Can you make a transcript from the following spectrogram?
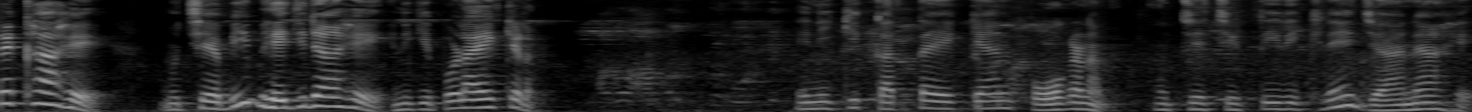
രഖാ ഹേ। മുഛേ അഭി ഭേജിന ഹേ। എനിക്കിപ്പോൾ അയക്കണം। എനിക്ക് കത്തയക്കാൻ പോകണം। മുച്ചെ ചിട്ടി വിഖ്നെ ജാനാ ഹേ।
